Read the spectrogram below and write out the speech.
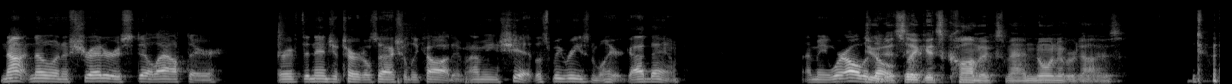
not knowing if Shredder is still out there or if the Ninja Turtles actually caught him? I mean, shit, let's be reasonable here. Goddamn. I mean, we're all Dude, adults. It's here. like it's comics, man. No one ever dies.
